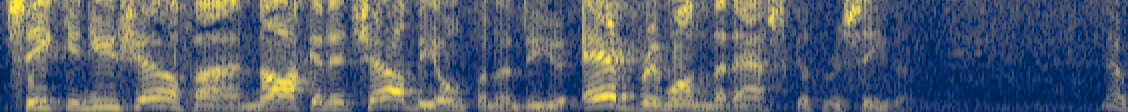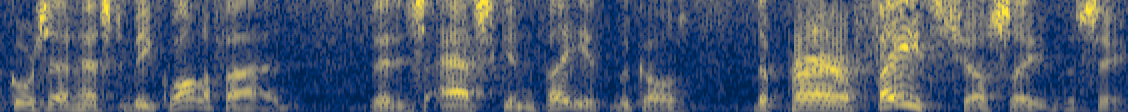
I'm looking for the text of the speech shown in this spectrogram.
Seeking you shall find. Knocking it shall be open unto you. Everyone that asketh receiveth. Now, of course, that has to be qualified that it's asking faith because the prayer of faith shall save the sick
